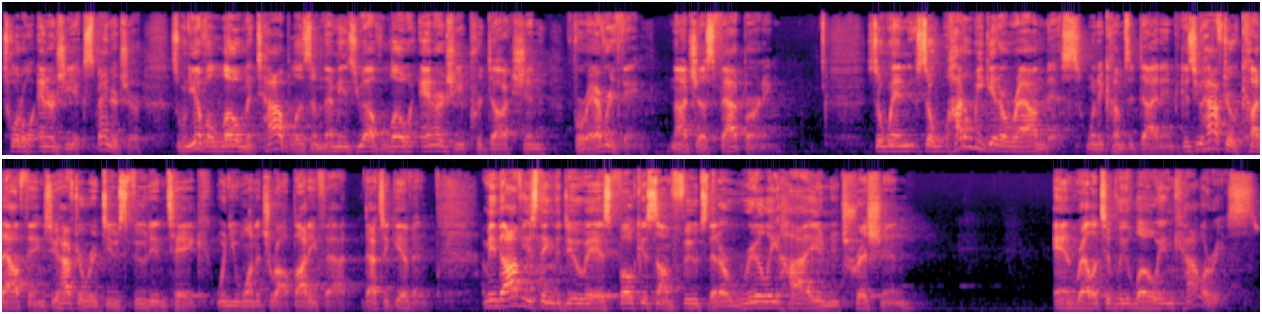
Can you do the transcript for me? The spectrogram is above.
total energy expenditure. So when you have a low metabolism, that means you have low energy production for everything, not just fat burning. So when so how do we get around this when it comes to dieting? Because you have to cut out things, you have to reduce food intake when you want to drop body fat. That's a given. I mean, the obvious thing to do is focus on foods that are really high in nutrition and relatively low in calories.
